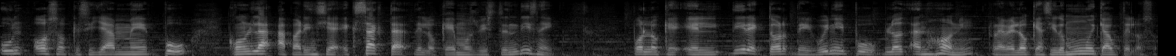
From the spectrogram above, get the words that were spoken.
un oso que se llame Pooh con la apariencia exacta de lo que hemos visto en Disney. Por lo que el director de Winnie Pooh Blood and Honey reveló que ha sido muy cauteloso.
